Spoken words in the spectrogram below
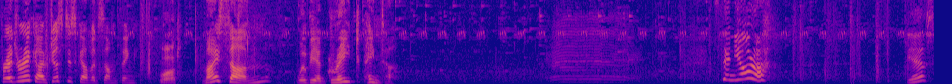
Frederick, I've just discovered something. What? My son will be a great painter. Senora! Yes?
